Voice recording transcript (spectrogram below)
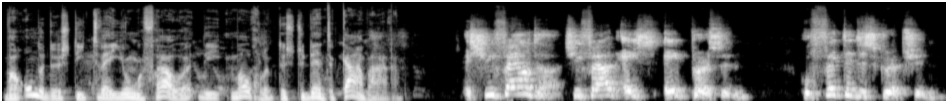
Waaronder dus die twee jonge vrouwen die mogelijk de studenten K waren. She found a person who fit the description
